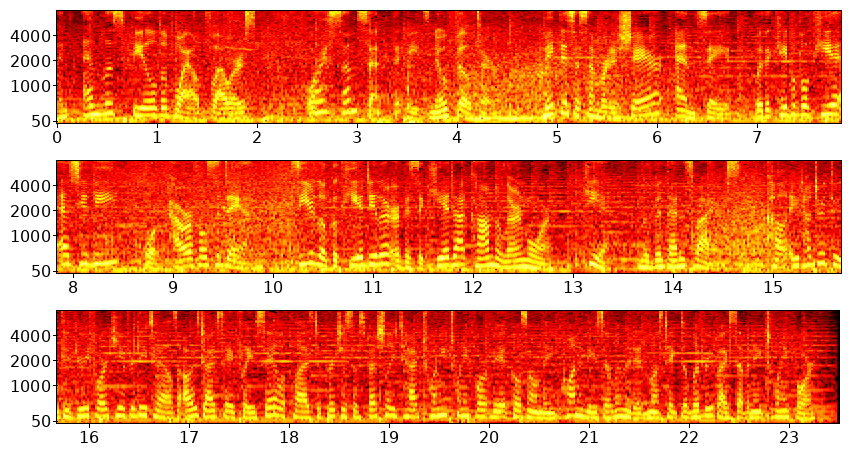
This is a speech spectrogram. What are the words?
an endless field of wildflowers or a sunset that needs no filter. Make this a summer to share and save with a capable Kia SUV or powerful sedan. See your local Kia dealer or visit kia.com to learn more. Kia, movement that inspires. Call 800 334 Kia for details. Always drive safely. Sale applies to purchase of specially tagged 2024 vehicles only. Quantities are limited. Must take delivery by 7824.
